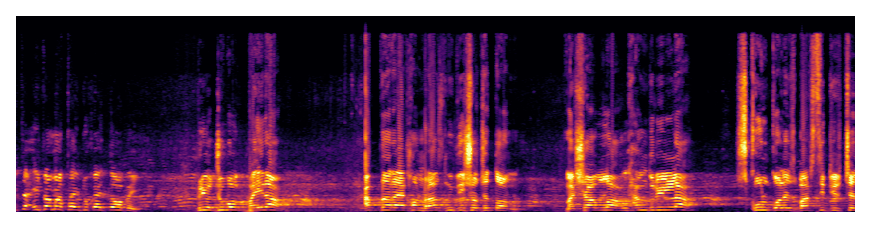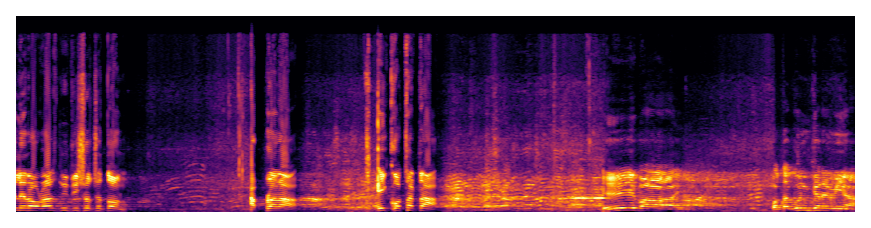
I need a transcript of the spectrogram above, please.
এটা এটা মাথায় ঢুকাইতে হবে। প্রিয় যুবক ভাইরা, আপনারা এখন রাজনীতি সচেতন। মাসা আল্লাহ আলহামদুলিল্লাহ। স্কুল, কলেজ, ভার্সিটির ছেলেরাও রাজনীতি সচেতন। আপনারা এই কথাটা হে ভাই, কথা কোন কেরে মিয়া?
